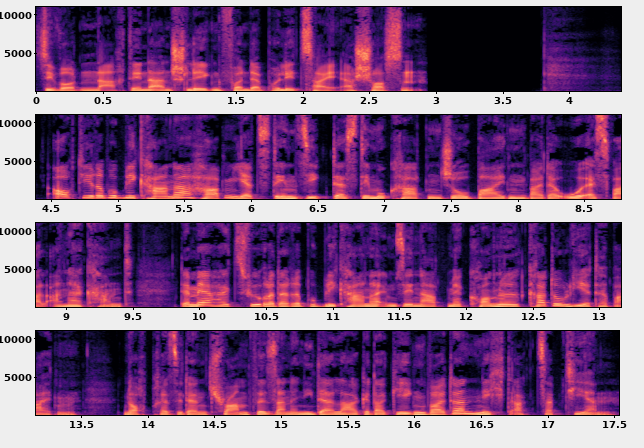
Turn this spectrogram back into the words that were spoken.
Sie wurden nach den Anschlägen von der Polizei erschossen. Auch die Republikaner haben jetzt den Sieg des Demokraten Joe Biden bei der US-Wahl anerkannt. Der Mehrheitsführer der Republikaner im Senat McConnell gratulierte Biden. Noch Präsident Trump will seine Niederlage dagegen weiter nicht akzeptieren.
